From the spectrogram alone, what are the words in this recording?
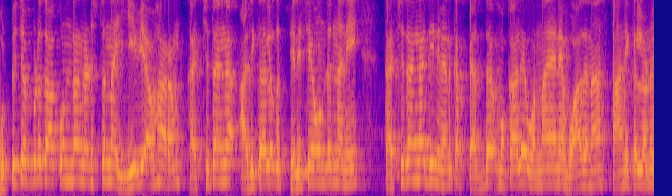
గుట్టు చప్పుడు కాకుండా నడుస్తున్న ఈ వ్యవహారం ఖచ్చితంగా అధికారులకు తెలిసే ఉంటుందని ఖచ్చితంగా దీని వెనక పెద్ద ముఖాలే ఉన్నాయనే వాదన స్థానికుల్లోనూ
